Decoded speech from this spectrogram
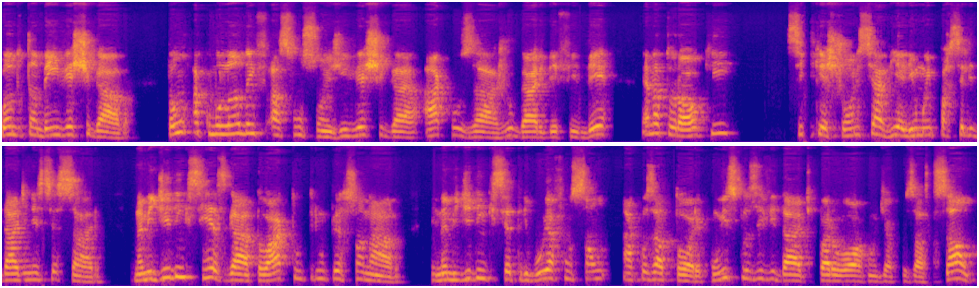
quando também investigava. Então, acumulando as funções de investigar, acusar, julgar e defender, é natural que se questione se havia ali uma imparcialidade necessária. Na medida em que se resgata o actum personarum e na medida em que se atribui a função acusatória com exclusividade para o órgão de acusação,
